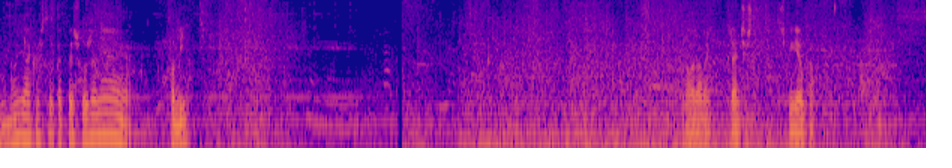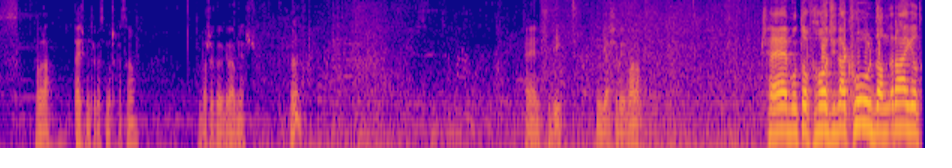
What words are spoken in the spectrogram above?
No jakoś to tak wyszło, że nie. Tobi? Dobra, dawaj, kręcisz śmigiełko. Dobra, weźmy tego smoczka, co? Chyba, że go grabniesz. And. Ja się wywalam. Czemu to wchodzi na cooldown? Riot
